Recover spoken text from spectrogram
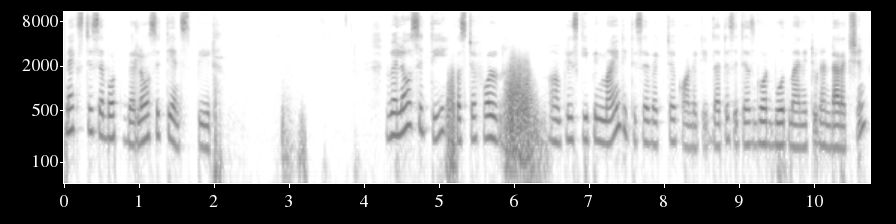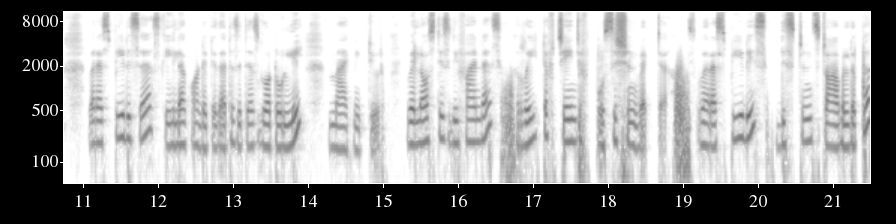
Next is about velocity and speed velocity first of all uh, please keep in mind it is a vector quantity. That is it has got both magnitude and direction whereas speed is a scalar quantity. That is it has got only magnitude. Velocity is defined as rate of change of position vector whereas speed is distance traveled per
